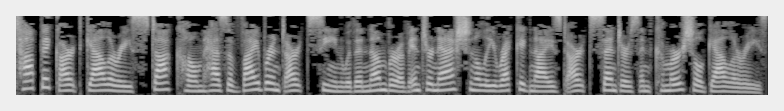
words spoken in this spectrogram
Topic art galleries Stockholm has a vibrant art scene with a number of internationally recognized art centers and commercial galleries.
